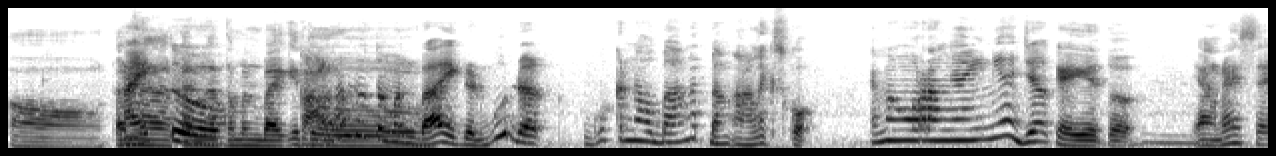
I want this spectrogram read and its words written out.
Oh, Nah, karena itu. karena teman baik itu. Karena lu teman baik dan gue udah gue kenal banget bang Alex kok. Emang orangnya ini aja kayak gitu. Yang rese.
